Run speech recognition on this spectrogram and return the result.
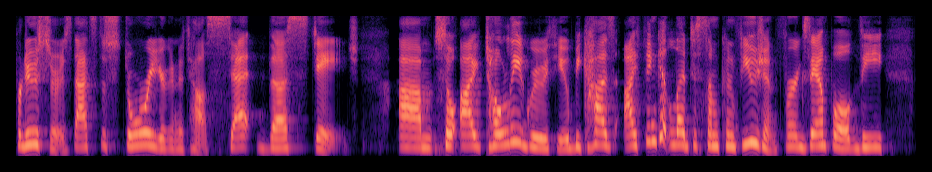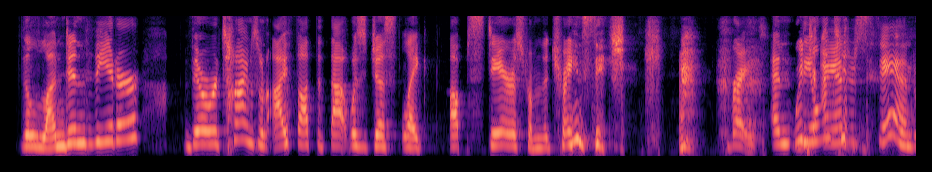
producers. That's the story you're going to tell. Set the stage. Um, so I totally agree with you because I think it led to some confusion. For example, the the London theater, there were times when I thought that that was just like upstairs from the train station. Right. And Which the I ti- understand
